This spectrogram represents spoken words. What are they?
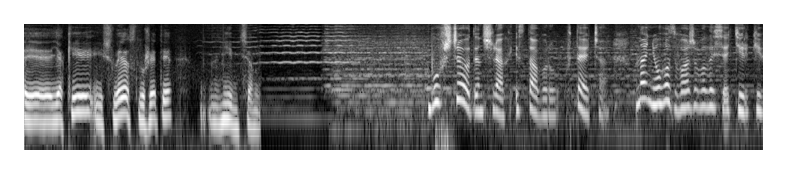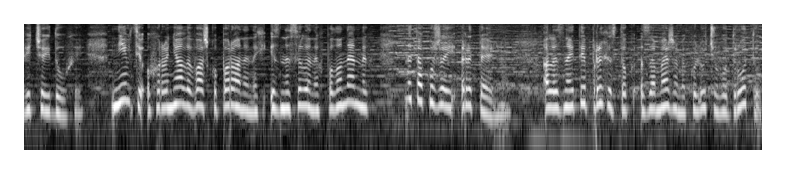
е, які йшли служити німцям. Був ще один шлях із табору втеча. На нього зважувалися тільки відчайдухи. Німці охороняли важко поранених і знесилених полонених не так уже й ретельно. Але знайти прихисток за межами колючого дроту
